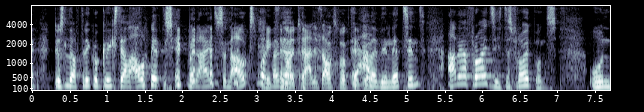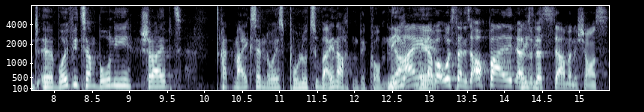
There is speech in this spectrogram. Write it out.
Düsseldorf-Trikot kriegst du aber auch nicht. Schicken wir eins von Augsburg. Kriegst ein neutrales Augsburg-Trikot. Ja, weil wir nett sind. Aber er freut sich, das freut uns. Und äh, Wolfi Zamboni schreibt, hat Mike sein neues Polo zu Weihnachten bekommen. Nee, Nein, aber Ostern ist auch bald. Also Richtig. das, da haben wir eine Chance.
